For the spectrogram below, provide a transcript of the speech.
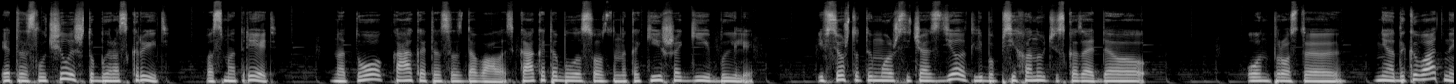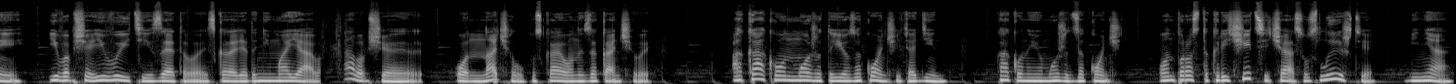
Это случилось, чтобы раскрыть, посмотреть на то, как это создавалось, как это было создано, какие шаги были. И все, что ты можешь сейчас сделать, либо психануть и сказать, да он просто неадекватный, и вообще и выйти из этого и сказать, это не моя, а вообще он начал, пускай он и заканчивает. А как он может ее закончить один? Как он ее может закончить? Он просто кричит сейчас, услышьте меня.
